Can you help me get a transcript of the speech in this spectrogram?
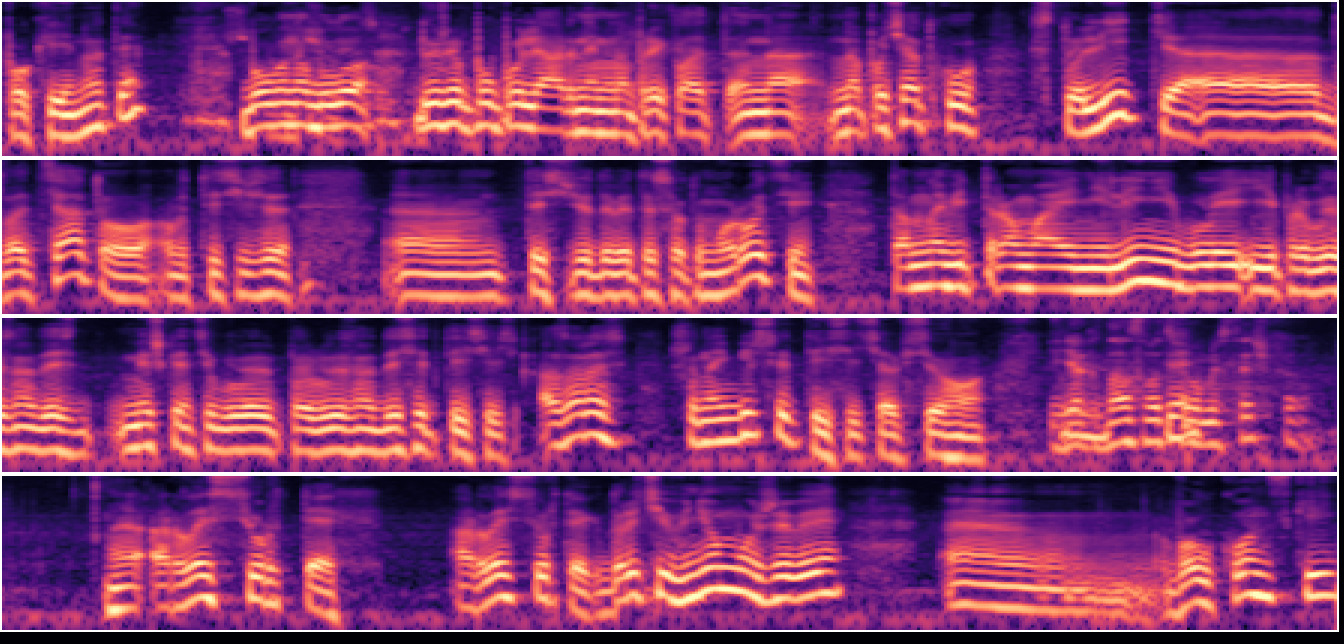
покинуте. Бо воно було дуже популярним, наприклад, на, на початку століття е, 20-го, в 1000, е, 1900 році, там навіть трамвайні лінії були і приблизно десь мешканців було приблизно 10 тисяч. А зараз щонайбільше тисяча всього. Як назва цього містечка? Е, Арлес Сюртех. Арлес Сюртех. До речі, в ньому живе е, Волконський,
